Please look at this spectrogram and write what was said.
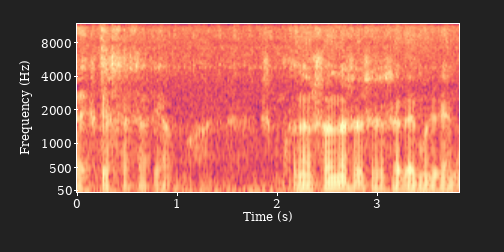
¿Veis que está tapiado? Con el sol no se ve muy bien.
